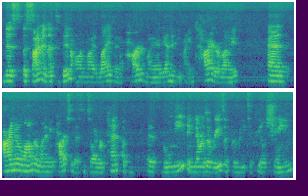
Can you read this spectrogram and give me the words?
this assignment that's been on my life and a part of my identity my entire life. And I no longer want any parts of this. And so I repent of, of believing there was a reason for me to feel shame.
